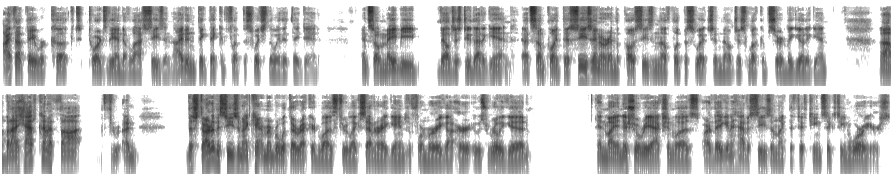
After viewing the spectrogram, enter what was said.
I thought they were cooked towards the end of last season. I didn't think they could flip the switch the way that they did. And so maybe they'll just do that again at some point this season or in the postseason. They'll flip a switch and they'll just look absurdly good again. Uh, but I have kind of thought through. I'm the start of the season. I can't remember what their record was through like seven or eight games before Murray got hurt. It was really good. And my initial reaction was, are they going to have a season like the 15 16 Warriors?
